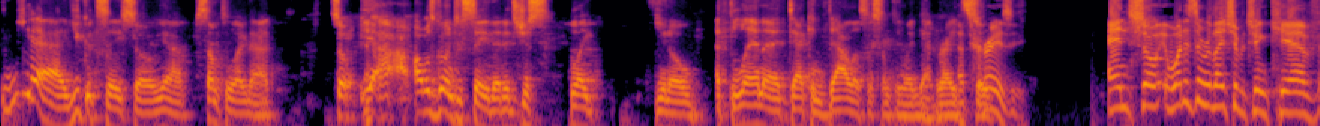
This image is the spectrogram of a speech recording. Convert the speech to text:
Yeah, you could say so. Yeah, something like that. So yeah, I, I was going to say that it's just like you know Atlanta attacking Dallas or something like that, right? That's so, crazy. And so, what is the relationship between Kiev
